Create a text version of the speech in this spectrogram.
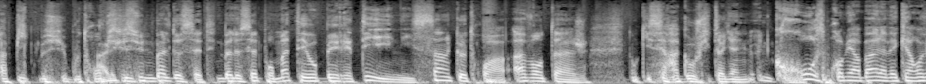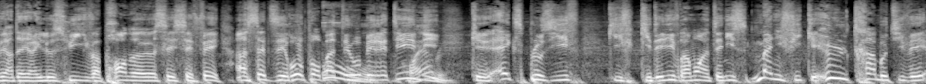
à pic, monsieur Boutron. Ah, c'est une balle de 7. Une balle de 7 pour Matteo Berrettini. 5-3. Avantage. Donc, il sert à gauche, l'italien. Une, une, grosse première balle avec un revers derrière. Il le suit. Il va prendre, c'est fait. Un 7-0 pour oh, Matteo Berrettini, incroyable. qui est explosif. Qui, qui, délivre vraiment un tennis magnifique et ultra motivé.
